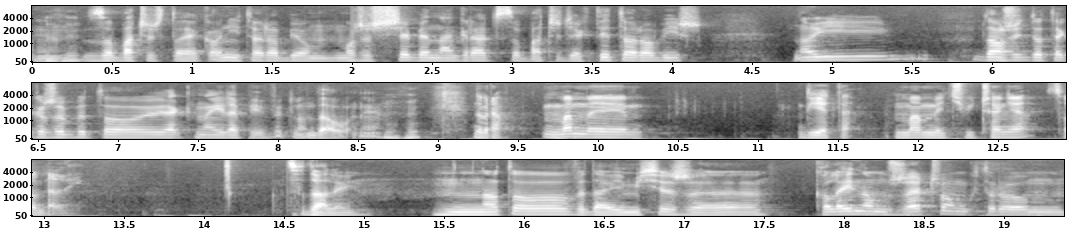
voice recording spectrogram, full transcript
Mhm. Zobaczysz to, jak oni to robią, możesz siebie nagrać, zobaczyć, jak ty to robisz, no i dążyć do tego, żeby to jak najlepiej wyglądało, nie? Mhm. Dobra, mamy dietę, mamy ćwiczenia, co dalej? Co dalej? No to wydaje mi się, że kolejną rzeczą, którą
